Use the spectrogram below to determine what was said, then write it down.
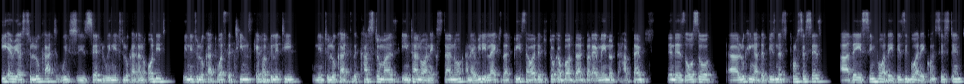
Key areas to look at, which you said we need to look at an audit, we need to look at what's the team's capability. We need to look at the customers, internal and external. And I really liked that piece. I wanted to talk about that, but I may not have time. Then there's also uh, looking at the business processes. Are they simple? Are they visible? Are they consistent?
